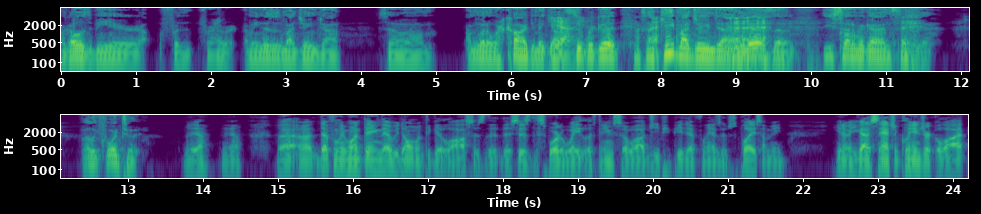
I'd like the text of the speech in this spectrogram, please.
my goal is to be here for forever. I mean, this is my dream job, so um, I'm going to work hard to make y'all Yeah, super yeah. good, so I keep my dream job. You know, so you son of a gun. So yeah, I look forward to it. Yeah, yeah. Uh, uh, definitely one thing that we don't want to get lost is that this is the sport of weightlifting. So while GPP definitely has its place, I mean, you know, you got to snatch and clean and jerk a lot.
